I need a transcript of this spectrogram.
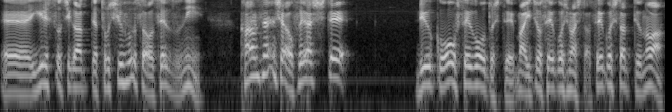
えー、イギリスと違って都市封鎖をせずに、感染者を増やして流行を防ごうとして、まあ一応成功しました。成功したっていうのは、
